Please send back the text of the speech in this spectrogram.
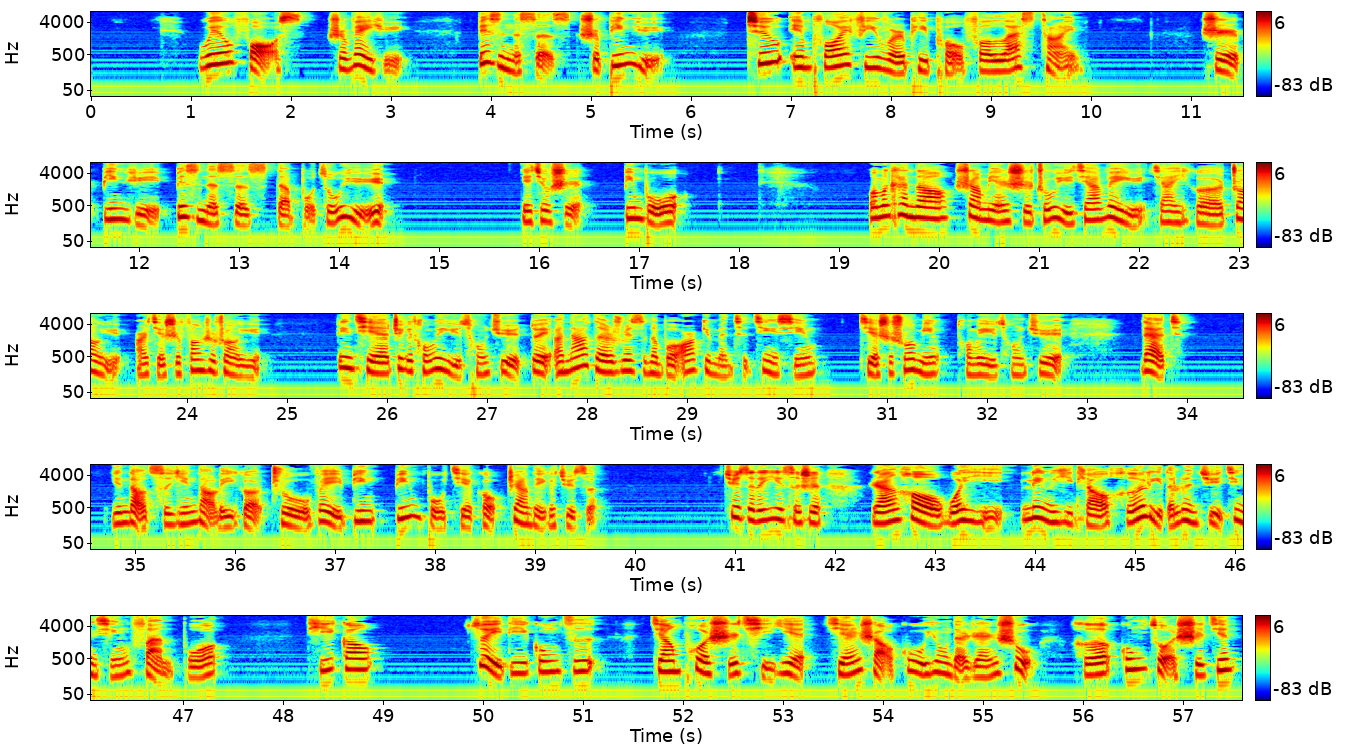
will force 是谓语，businesses 是宾语。To employ fewer people for less time 是宾语 businesses 的补足语，也就是宾补。 我们看到上面是主语加谓语加一个状语，而且是方式状语，并且这个同位语从句对 another reasonable argument 进行解释说明。同位语从句 that。引导词引导了一个主谓宾宾补结构这样的一个句子。句子的意思是，然后我以另一条合理的论据进行反驳：提高最低工资将迫使企业减少雇佣的人数和工作时间。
